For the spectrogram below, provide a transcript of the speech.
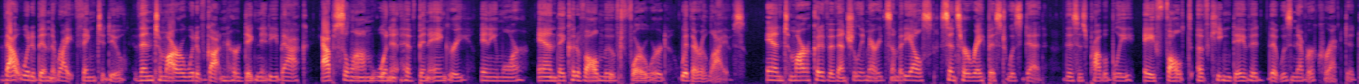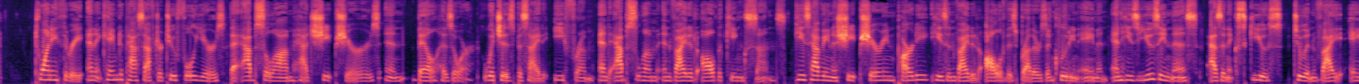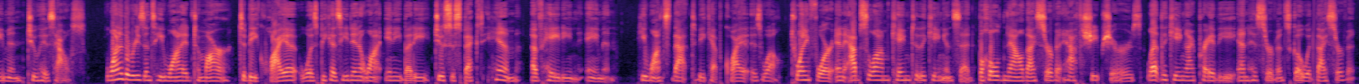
That would have been the right thing to do. Then Tamar would have gotten her dignity back. Absalom wouldn't have been angry anymore, and they could have all moved forward with their lives and Tamar could have eventually married somebody else since her rapist was dead. This is probably a fault of King David that was never corrected. 23. And it came to pass after two full years that Absalom had sheep shearers in Baal Hazor, which is beside Ephraim, and Absalom invited all the king's sons. He's having a sheep shearing party. He's invited all of his brothers, including Amnon, and he's using this as an excuse to invite Amnon to his house. One of the reasons he wanted Tamar to be quiet was because he didn't want anybody to suspect him of hating Amnon. He wants that to be kept quiet as well. 24. And Absalom came to the king and said, Behold, now thy servant hath sheep shearers. Let the king, I pray thee, and his servants go with thy servant.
